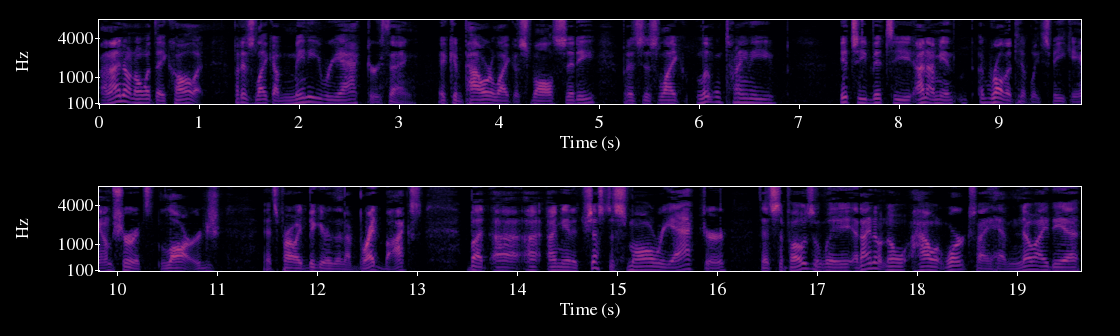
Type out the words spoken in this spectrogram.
and I don't know what they call it, but it's like a mini reactor thing. It can power like a small city, but it's just like little tiny, itsy bitsy. I mean, relatively speaking, I'm sure it's large. It's probably bigger than a bread box, but uh, I, I mean, it's just a small reactor that supposedly, and I don't know how it works. I have no idea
